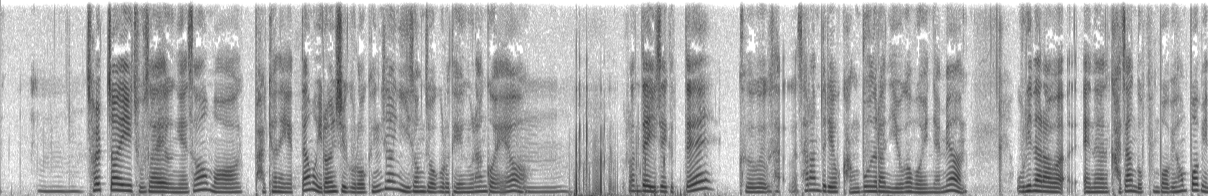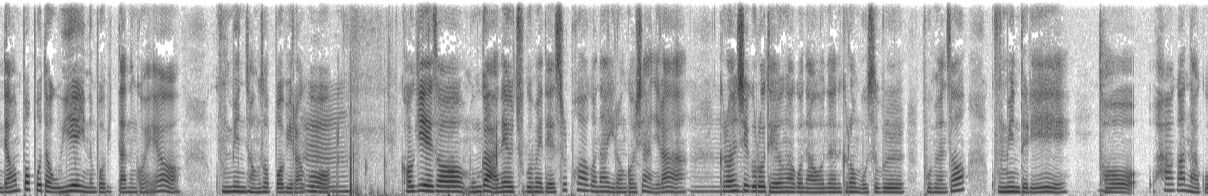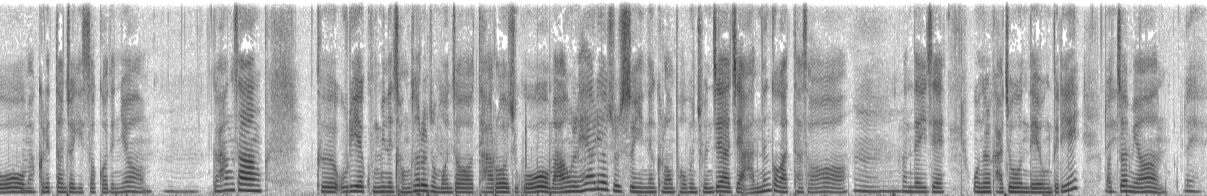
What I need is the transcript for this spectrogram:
음. 철저히 조사에 응해서 뭐 밝혀내겠다 뭐 이런 식으로 굉장히 이성적으로 대응을 한 거예요. 음. 그런데 이제 그때 그 사, 사람들이 광분을 한 이유가 뭐였냐면 우리나라에는 가장 높은 법이 헌법인데 헌법보다 위에 있는 법이 있다는 거예요. 국민정서법이라고 음. 거기에서 뭔가 아내의 죽음에 대해 슬퍼하거나 이런 것이 아니라 음. 그런 식으로 대응하고 나오는 그런 모습을 보면서 국민들이 더 화가 나고 음. 막 그랬던 적이 있었거든요. 음. 그러니까 항상 그 우리의 국민의 정서를 좀 먼저 다뤄주고 마음을 헤아려 줄 수 있는 그런 법은 존재하지 않는 것 같아서 음. 그런데 이제 오늘 가져온 내용들이 네. 어쩌면 네.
